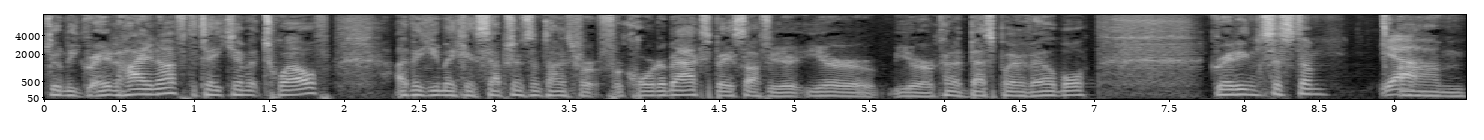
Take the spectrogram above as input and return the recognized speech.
going to be graded high enough to take him at 12. I think you make exceptions sometimes for, for quarterbacks based off your your your kind of best player available grading system. Yeah. Um,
